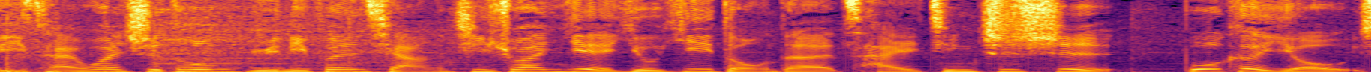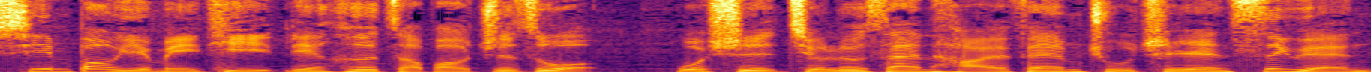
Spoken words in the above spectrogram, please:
理财万事通与你分享既专业又易懂的财经知识。播客由新报业媒体联合早报制作，我是九六三好 FM 主持人思源。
